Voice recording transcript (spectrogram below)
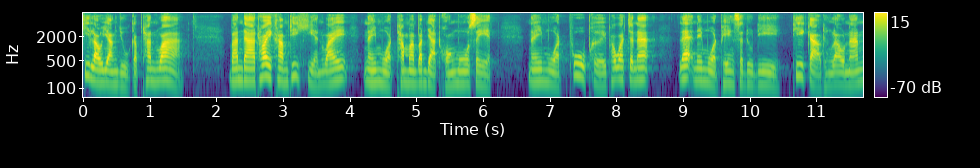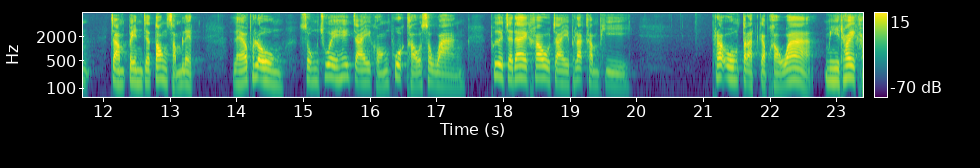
ที่เรายังอยู่กับท่านว่า บรรดาถ้อยคำที่เขียนไว้ในหมวดธรรมบัญญัติของโมเสสในหมวดผู้เผยพระวจนะ และในหมวดเพลงสดุดีที่กล่าวถึงเรานั้นจำเป็นจะต้องสำเร็จ แล้วพระองค์ทรงช่วยให้ใจของพวกเขาสว่าง เพื่อจะได้เข้าใจพระคัมภีร์ พระองค์ตรัสกับเขาว่ามีถ้อยค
